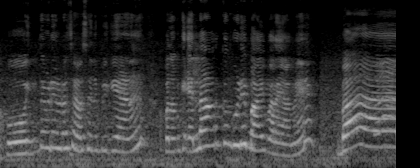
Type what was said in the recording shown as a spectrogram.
അപ്പോൾ ഇന്നത്തെ വീഡിയോ ഇവിടെ അവസാനിപ്പിക്കുകയാണ്. അപ്പോൾ നമുക്ക് എല്ലാവർക്കും കൂടി ബൈ പറയാമേ. ബൈ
